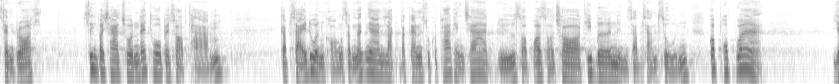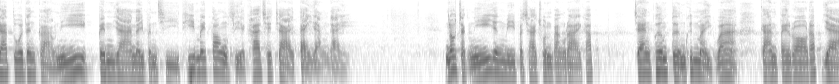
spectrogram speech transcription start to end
เซนดรอสซึ่งประชาชนได้โทรไปสอบถาม กับสายด่วนของสำนักงานหลักประกันสุขภาพแห่งชาติ หรือสปสช ที่เบอร์ 1330 ก็พบว่ายาตัวดังกล่าวนี้เป็นยาในบัญชีที่ไม่ต้องเสียค่าใช้จ่ายแต่อย่างใด นอกจากนี้ยังมีประชาชนบางรายครับ แจ้งเพิ่มเติมขึ้นมาอีกว่า การไปรอรับยา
